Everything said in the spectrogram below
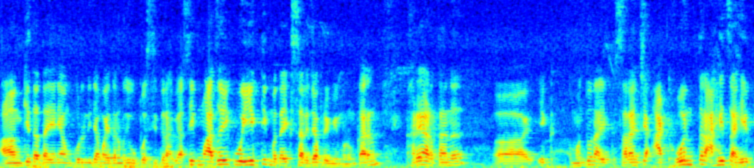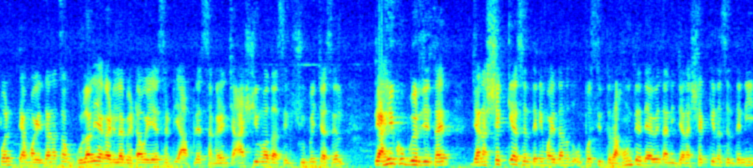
अंकिताताई आणि अंकुरनी त्या मैदानामध्ये उपस्थित राहावी. असं एक माझं एक वैयक्तिक मत आहे एक सर्जाप्रेमी म्हणून. कारण खऱ्या अर्थानं एक म्हणतो ना एक सरांची आठवण तर आहेच आहे पण त्या मैदानाचा गुलाल या गाडीला भेटावा यासाठी आपल्या सगळ्यांचे आशीर्वाद असेल शुभेच्छा असेल त्याही खूप गरजेचं आहेत. ज्यांना शक्य असेल त्यांनी मैदानात उपस्थित राहून ते द्यावेत आणि ज्यांना शक्य नसेल त्यांनी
